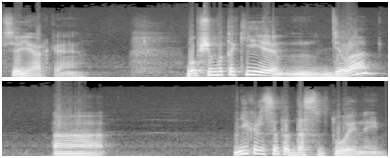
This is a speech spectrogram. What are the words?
все яркое. В общем, вот такие дела. А, мне кажется, это достойный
